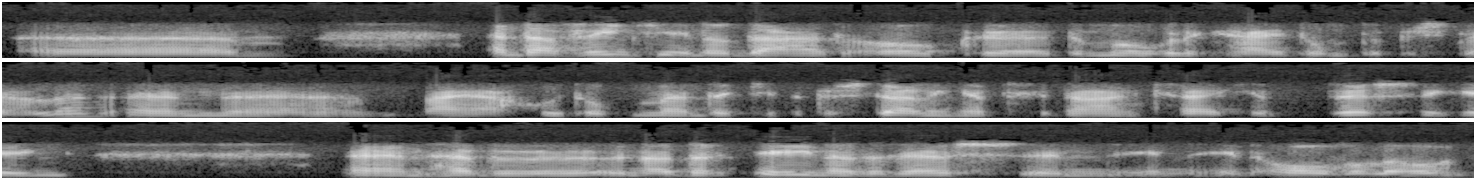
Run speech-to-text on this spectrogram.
Ehm, en daar vind je inderdaad ook eh, de mogelijkheid om te bestellen. En eh, nou ja, goed, op het moment dat je de bestelling hebt gedaan, krijg je een bevestiging. En hebben we een één adres in, in, in Overloon,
